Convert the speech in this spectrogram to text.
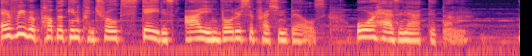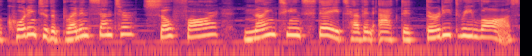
Every Republican controlled state is eyeing voter suppression bills or has enacted them. According to the Brennan Center, so far, 19 states have enacted 33 laws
